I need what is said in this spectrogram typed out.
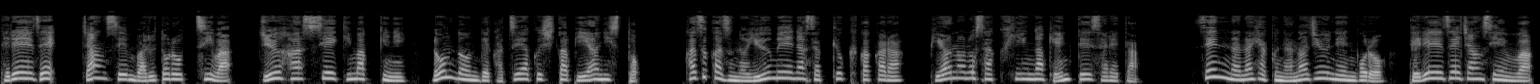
テレーゼ・ジャンセン・バルトロッツィは、18世紀末期にロンドンで活躍したピアニスト。数々の有名な作曲家からピアノの作品が検定された。1770年頃、テレーゼ・ジャンセンは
